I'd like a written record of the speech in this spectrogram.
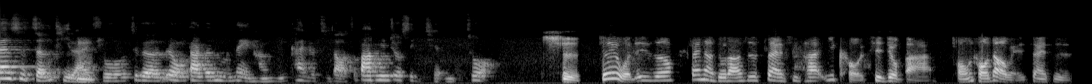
但是整体来说，嗯、这个乐融大哥那么内行，你一看就知道，这八篇就是以前没错。是，所以我的意思说，翻墙读唐诗算是他一口气就把从头到尾算是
